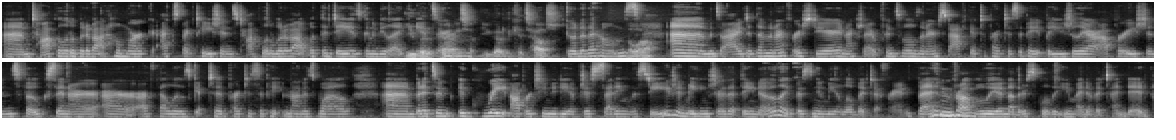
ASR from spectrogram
um, talk a little bit about homework expectations, talk a little bit about what the day is going to be like, You go to parents, you go to the kid's house. go to their homes. Oh wow! Um, and so I did them in our first year, and actually our principals and our staff get to participate, but usually our operations folks and our, our, our fellows get to participate in that as well. Um, but it's a, a great opportunity of just setting the stage and making sure that they know like this is going to be a little bit different than probably another school that you might have attended.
